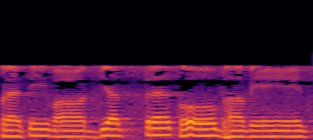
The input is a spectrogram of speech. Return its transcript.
प्रतिवाद्यत्र को भवेत्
